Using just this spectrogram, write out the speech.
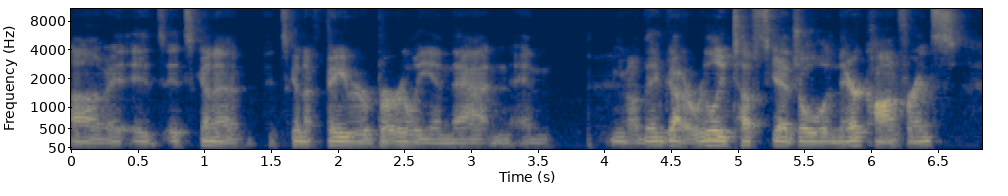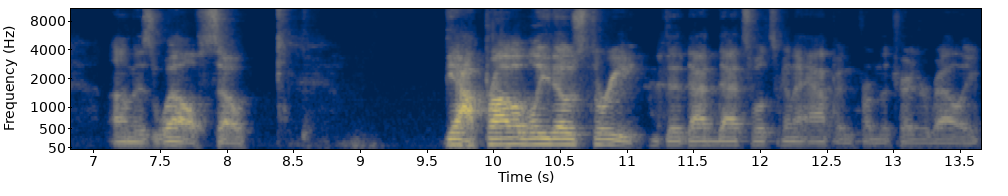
Um, it, it's it's gonna it's gonna favor Burley in that, and and you know they've got a really tough schedule in their conference um, as well. So yeah, probably those three. That, that that's what's going to happen from the Treasure Valley.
